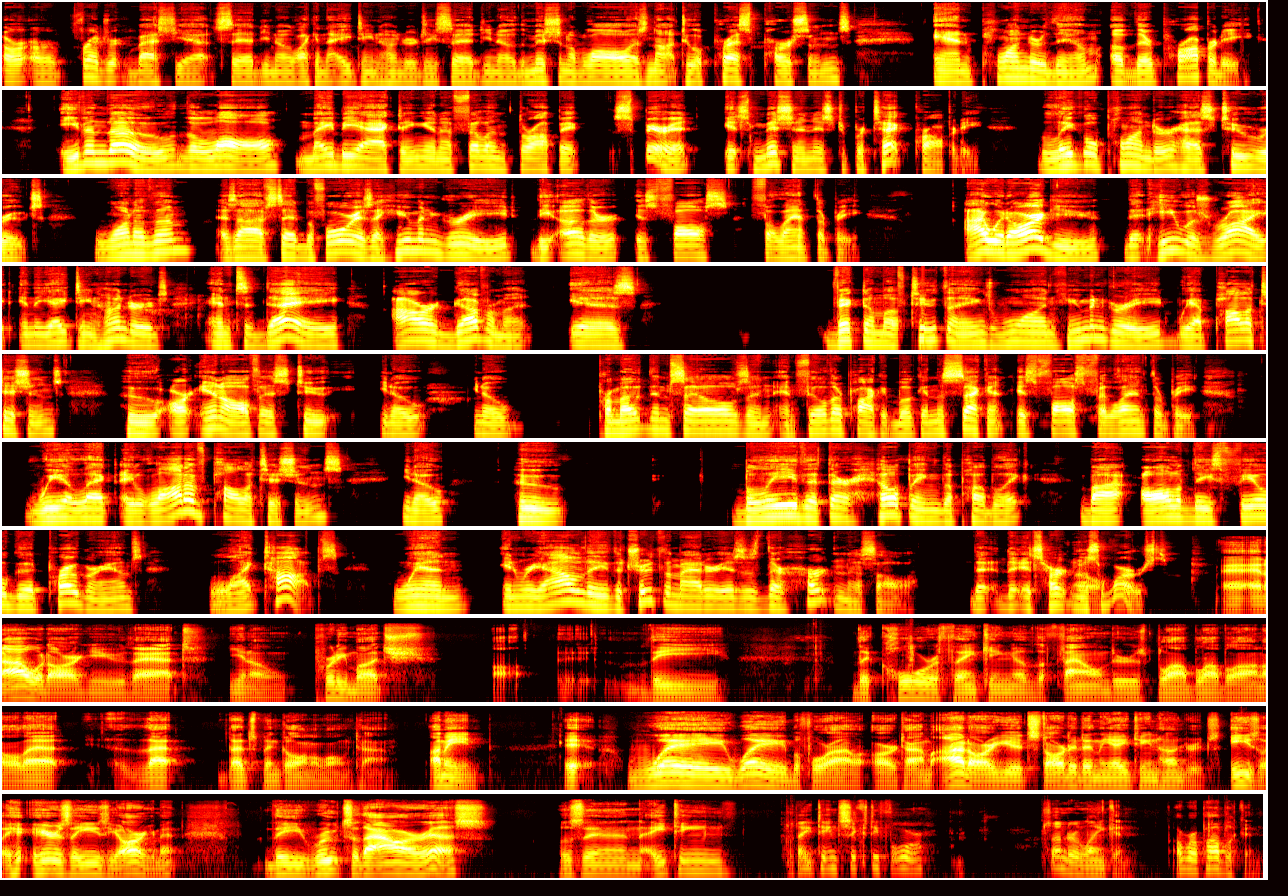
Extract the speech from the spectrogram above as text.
or, or Frederick Bastiat, said, you know, like in the 1800s, he said, you know, the mission of law is not to oppress persons and plunder them of their property. Even though the law may be acting in a philanthropic spirit, its mission is to protect property. Legal plunder has two roots. One of them, as I've said before, is a human greed, the other is false philanthropy. I would argue that he was right in the 1800s, and today our government is victim of two things. One human greed. We have politicians who are in office to you know you know promote themselves and and fill their pocketbook and the second is false philanthropy. We elect a lot of politicians you know who believe that they're helping the public by all of these feel good programs like TOPS when in reality the truth of the matter is is they're hurting us all. That it's hurting us worse. And I would argue that, you know, pretty much uh, the the core thinking of the founders, blah blah blah, and all that that that's been gone a long time. I mean, it way way before our, our time. I'd argue it started in the 1800s easily. Here's the easy argument: the roots of the IRS was in 18 1864. It's under Lincoln, a Republican.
